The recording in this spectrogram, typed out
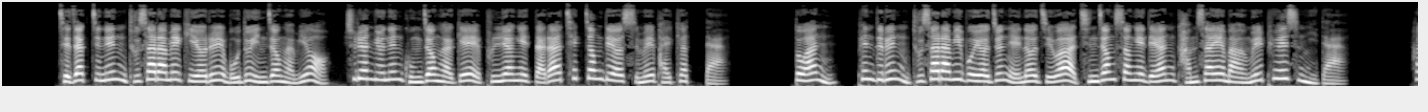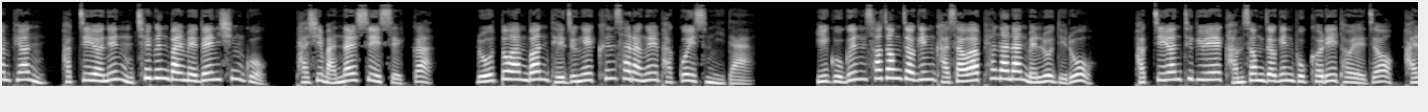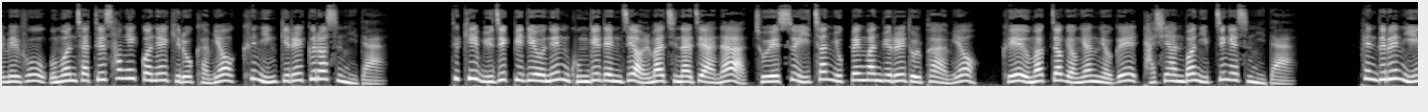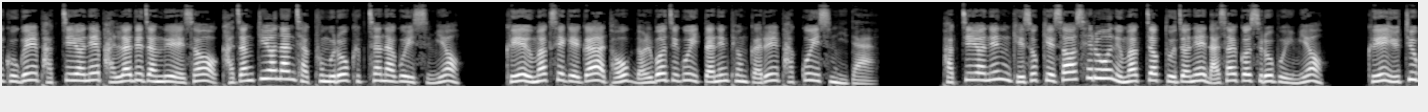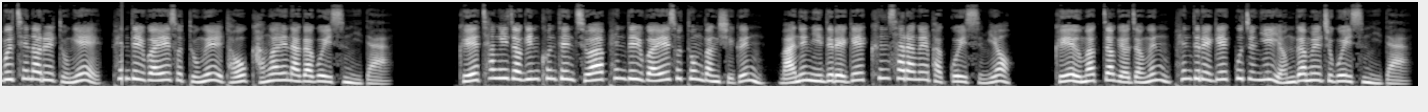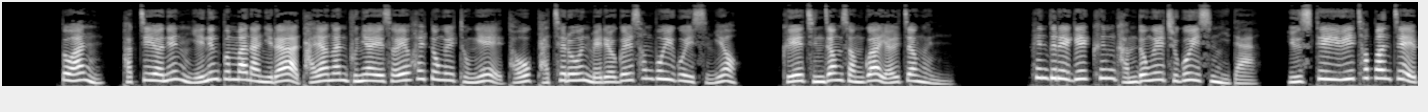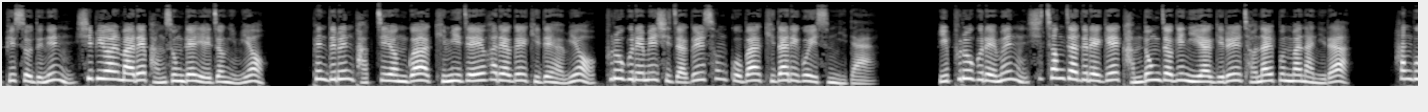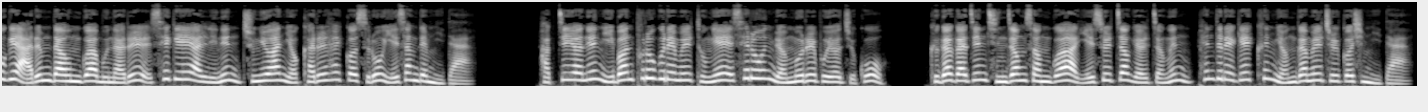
제작진은 두 사람의 기여를 모두 인정하며 출연료는 공정하게 분량에 따라 책정되었음을 밝혔다. 또한 팬들은 두 사람이 보여준 에너지와 진정성에 대한 감사의 마음을 표했습니다. 한편 박재현은 최근 발매된 신곡 다시 만날 수 있을까? 로 또 한 번 대중의 큰 사랑을 받고 있습니다. 이 곡은 서정적인 가사와 편안한 멜로디로 박지현 특유의 감성적인 보컬이 더해져 발매 후 음원 차트 상위권을 기록하며 큰 인기를 끌었습니다. 특히 뮤직비디오는 공개된 지 얼마 지나지 않아 조회수 2,600만 뷰를 돌파하며 그의 음악적 영향력을 다시 한번 입증했습니다. 팬들은 이 곡을 박재현의 발라드 장르에서 가장 뛰어난 작품으로 극찬하고 있으며 그의 음악 세계가 더욱 넓어지고 있다는 평가를 받고 있습니다. 박재현은 계속해서 새로운 음악적 도전에 나설 것으로 보이며 그의 유튜브 채널을 통해 팬들과의 소통을 더욱 강화해 나가고 있습니다. 그의 창의적인 콘텐츠와 팬들과의 소통 방식은 많은 이들에게 큰 사랑을 받고 있으며 그의 음악적 여정은 팬들에게 꾸준히 영감을 주고 있습니다. 또한 박재현은 예능뿐만 아니라 다양한 분야에서의 활동을 통해 더욱 다채로운 매력을 선보이고 있으며 그의 진정성과 열정은 팬들에게 큰 감동을 주고 있습니다. 윤스테이의 첫 번째 에피소드는 12월 말에 방송될 예정이며 팬들은 박재현과 김희재의 활약을 기대하며 프로그램의 시작을 손꼽아 기다리고 있습니다. 이 프로그램은 시청자들에게 감동적인 이야기를 전할 뿐만 아니라 한국의 아름다움과 문화를 세계에 알리는 중요한 역할을 할 것으로 예상됩니다. 박지현은 이번 프로그램을 통해 새로운 면모를 보여주고 그가 가진 진정성과 예술적 열정은 팬들에게 큰 영감을 줄 것입니다.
